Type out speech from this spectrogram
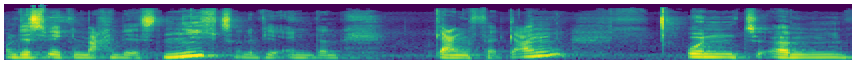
Und deswegen machen wir es nicht, sondern wir ändern Gang für Gang. Und ähm,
